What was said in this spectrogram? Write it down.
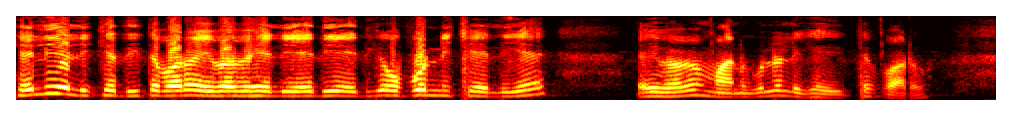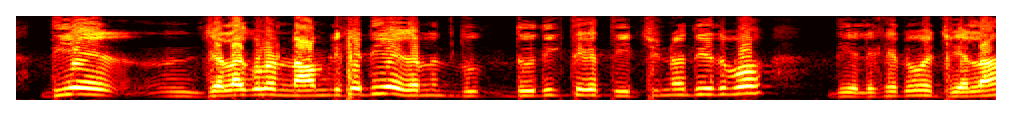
হেলিয়ে লিখে দিতে পারো, এইভাবে হেলিয়ে দিয়ে এদিকে ওপর নিচে হেলিয়ে এইভাবে মানগুলো লিখে দিতে পারো। দিয়ে জেলাগুলোর নাম লিখে দিয়ে এখানে দুদিক থেকে তীর চিহ্ন দিয়ে দেবো, দিয়ে লিখে দেবো জেলা।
